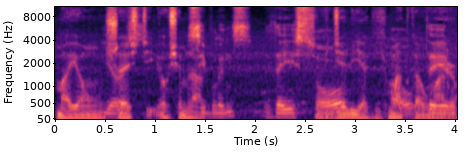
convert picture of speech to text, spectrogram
Mają years 6 i 8 lat. Widzieli, jak ich matka umarła.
